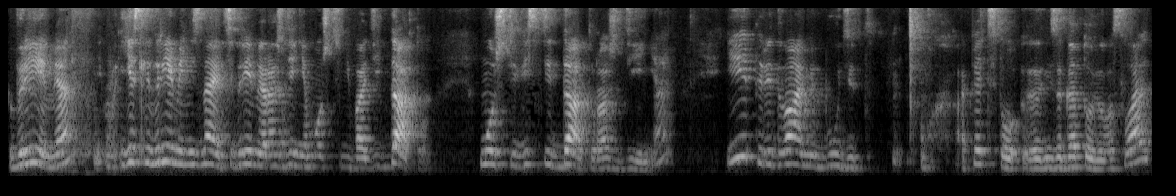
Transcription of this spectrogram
время. Если время не знаете время рождения можете не вводить дату. Можете ввести дату рождения. И перед вами будет Ох, опять что э, не заготовила слайд.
